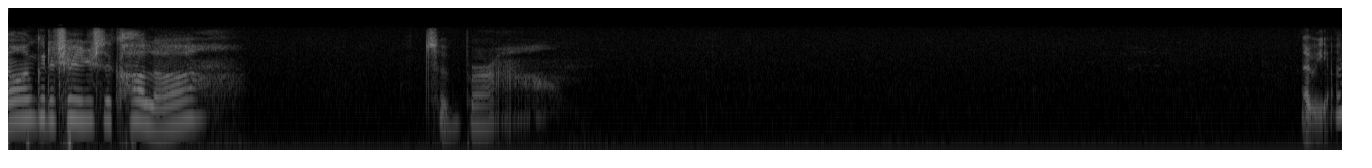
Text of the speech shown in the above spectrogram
I'm to change the colour to brown. There we go.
